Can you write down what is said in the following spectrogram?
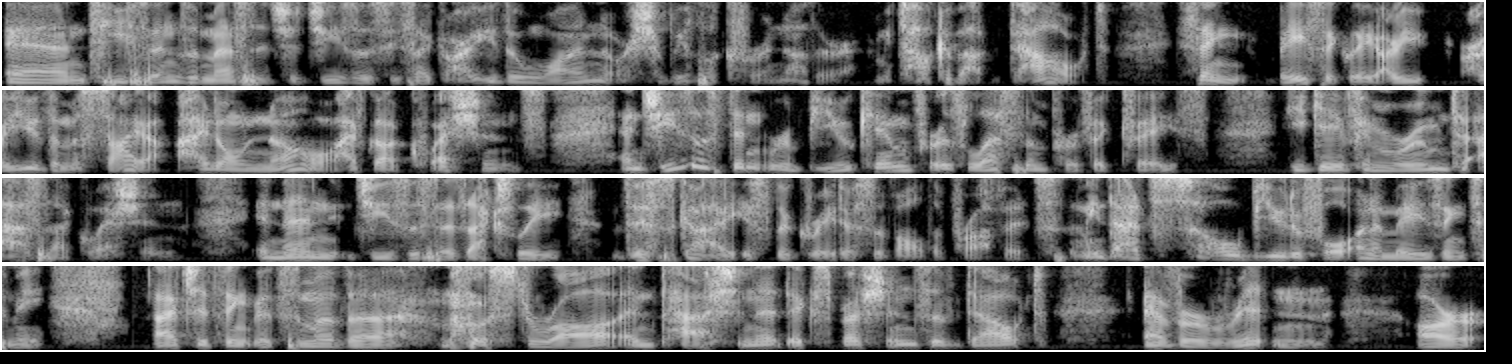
and he sends a message to Jesus. He's like, Are you the one, or should we look for another? I mean, talk about doubt. He's saying basically, Are you are you the Messiah? I don't know. I've got questions. And Jesus didn't rebuke him for his less than perfect faith. He gave him room to ask that question. And then Jesus says, Actually, this guy is the greatest of all the prophets. I mean, that's so beautiful and amazing to me. I actually think that some of the most raw and passionate expressions of doubt ever written are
